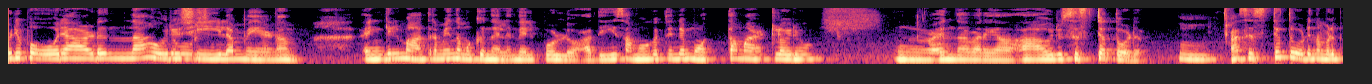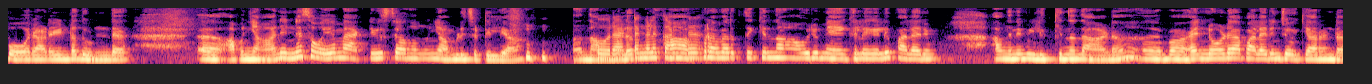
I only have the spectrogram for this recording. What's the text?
ഒരു പോരാടുന്ന ഒരു ശീലം വേണം. എങ്കിൽ മാത്രമേ നമുക്ക് നിലനിൽപ്പുള്ളൂ അത് ഈ സമൂഹത്തിന്റെ മൊത്തമായിട്ടുള്ളൊരു എന്താ പറയുക ആ ഒരു സിസ്റ്റത്തോട്. ആ സിസ്റ്റത്തോട് നമ്മൾ പോരാടേണ്ടതുണ്ട്. അപ്പൊ ഞാൻ എന്നെ സ്വയം ആക്ടിവിസ്റ്റ് ആണെന്നൊന്നും ഞാൻ വിളിച്ചിട്ടില്ല. പ്രവർത്തിക്കുന്ന ആ ഒരു മേഖലയിൽ പലരും അങ്ങനെ വിളിക്കുന്നതാണ്. എന്നോട് പലരും ചോദിക്കാറുണ്ട്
